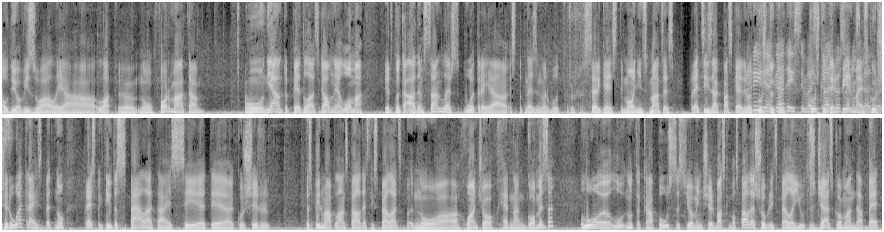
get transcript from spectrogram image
audiovizuālajā la, uh, nu, formātā. Un, jā, un tur piedalās galvenajā lomā. Ir nu, kā Adams Sandlers, otrajā, es pat nezinu, varbūt Sergejs Timoņins mācīs precīzāk paskaidrot, kurš, tur, gaidīsim, vai kurš tur ir pirmais, kurš ir otrais. Bet, nu, respektīvi, tas spēlētājs, tie, kurš ir tas pirmā plāna spēlētājs, tiek spēlēts no Juancho Hernán Gomeza. Lo, lo, nu, puses, jo viņš ir basketbola spēlētājs, šobrīd spēlē Jūtas Jazz komandā, bet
